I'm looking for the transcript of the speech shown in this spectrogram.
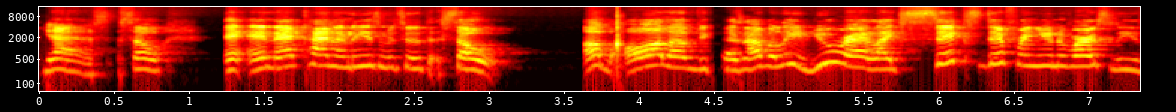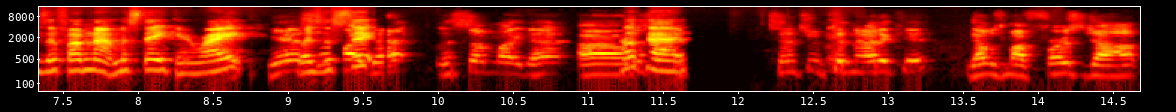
yes. so and, and that kind of leads me to the, so of all of because I believe you were at like six different universities, if I'm not mistaken, right? Yeah, was something like that. something like that. Um, okay. Central Connecticut. That was my first job,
